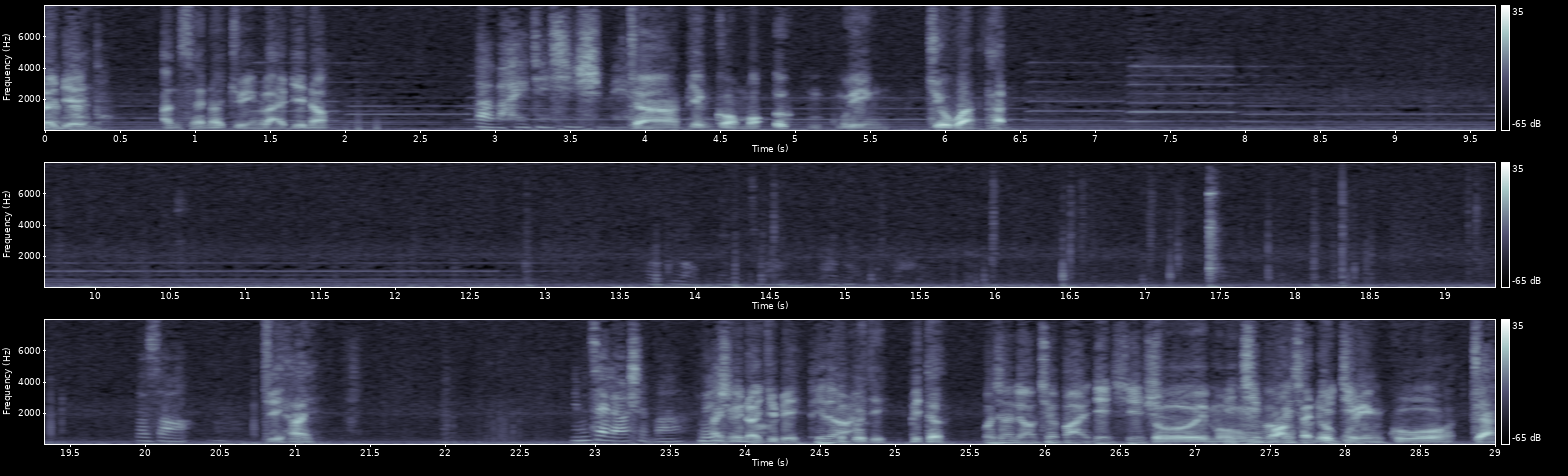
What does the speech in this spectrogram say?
Chừng nào nó về Anh sẽ nói chuyện lại với nó. Cha vẫn còn một ước nguyện chưa hoàn thành. Chị hai. Hai người nói gì vậy? Không có gì Peter. Tôi muốn hoàn thành ước nguyện. của cha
